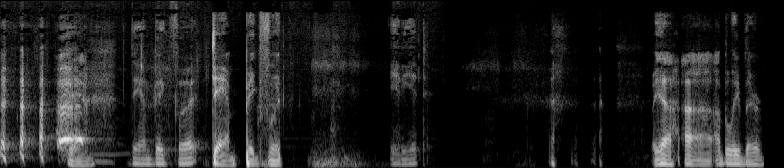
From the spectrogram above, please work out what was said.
Damn Bigfoot, damn Bigfoot. idiot. Yeah, uh, I believe they're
